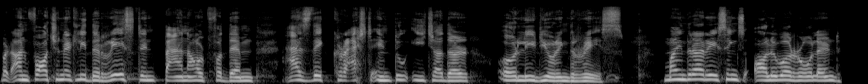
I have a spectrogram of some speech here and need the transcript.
but unfortunately, the race didn't pan out for them as they crashed into each other early during the race. Mahindra Racing's Oliver Rowland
